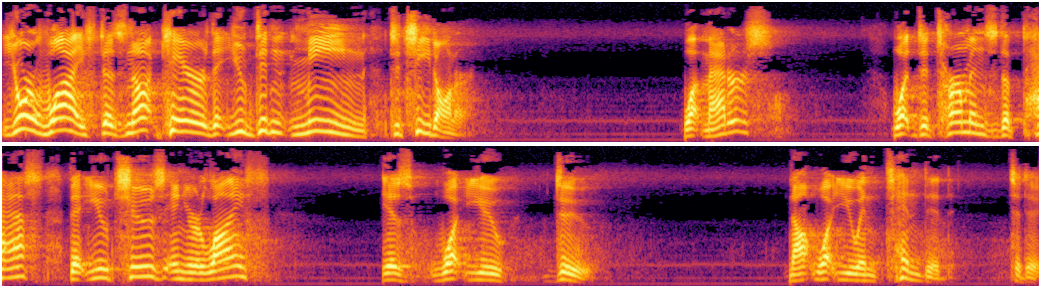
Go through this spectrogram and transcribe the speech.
Your wife does not care that you didn't mean to cheat on her. What matters? What determines the path that you choose in your life is what you do, not what you intended to do.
